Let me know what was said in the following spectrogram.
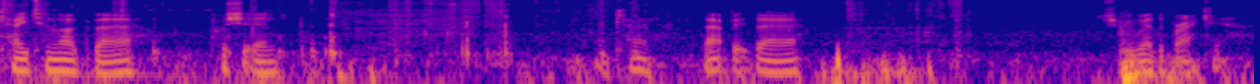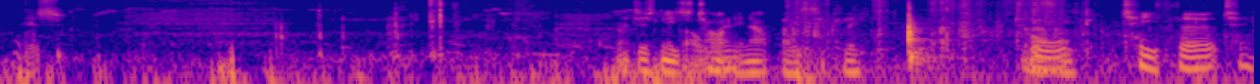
locating lug there, push it in. Okay, that bit there should be where the bracket is. It just needs Got tightening up, basically. Torque T30.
